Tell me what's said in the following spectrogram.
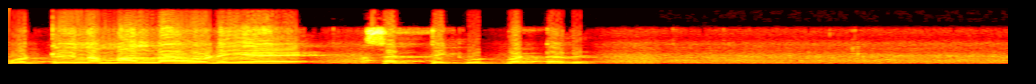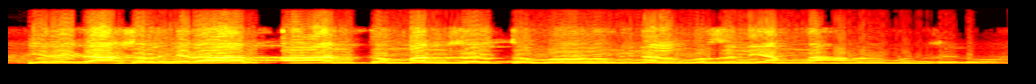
முற்றிலும் அல்லாஹுடைய சக்திக்கு உட்பட்டது. இதைத்தான் சொல்கிறான் ஆந்தும் மன்சல் துமூஹு மினல் முசுனி அம் நகனுல் முன்சிலூன்.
